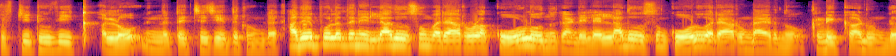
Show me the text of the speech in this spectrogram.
ഫിഫ്റ്റി ടു വീക്ക് ലോ ഇന്ന് ടച്ച് ചെയ്തിട്ടുണ്ട്. അതേപോലെ തന്നെ എല്ലാ ദിവസവും വരാറുള്ള കോൾ ഒന്നും കണ്ടില്ല. എല്ലാ ദിവസവും കോൾ വരാറുണ്ടായിരുന്നു. ക്രെഡിറ്റ് കാർഡ് ഉണ്ട്.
